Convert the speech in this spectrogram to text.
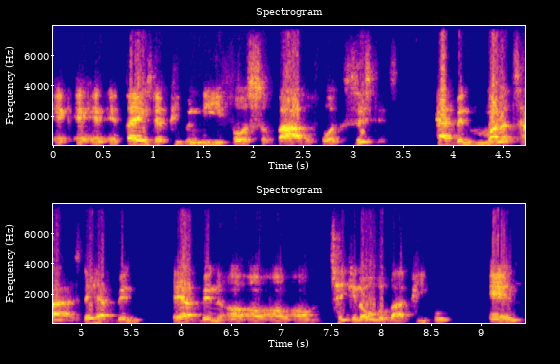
and, and, and things that people need for survival, for existence, have been monetized. They have been they have been uh, uh, uh, um, taken over by people and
